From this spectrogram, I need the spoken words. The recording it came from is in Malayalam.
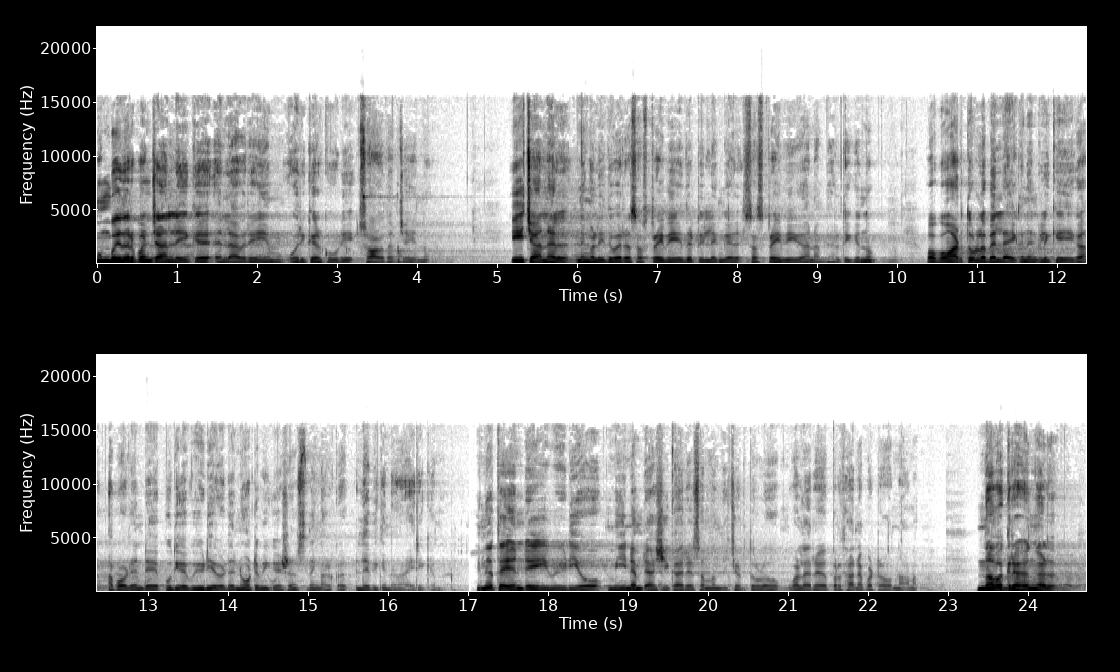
മുംബൈ ദർപ്പൺ ചാനലിലേക്ക് എല്ലാവരെയും ഒരിക്കൽ കൂടി സ്വാഗതം ചെയ്യുന്നു. ഈ ചാനൽ നിങ്ങൾ ഇതുവരെ സബ്സ്ക്രൈബ് ചെയ്തിട്ടില്ലെങ്കിൽ സബ്സ്ക്രൈബ് ചെയ്യുവാൻ അഭ്യർത്ഥിക്കുന്നു. ഒപ്പം അടുത്തുള്ള ബെല്ലൈക്കണും ക്ലിക്ക് ചെയ്യുക അപ്പോൾ എന്റെ പുതിയ വീഡിയോയുടെ നോട്ടിഫിക്കേഷൻസ് നിങ്ങൾക്ക് ലഭിക്കുന്നതായിരിക്കും. ഇന്നത്തെ എന്റെ ഈ വീഡിയോ മീനം രാശിക്കാരെ സംബന്ധിച്ചിടത്തോളം വളരെ പ്രധാനപ്പെട്ട ഒന്നാണ്. നവഗ്രഹങ്ങൾ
